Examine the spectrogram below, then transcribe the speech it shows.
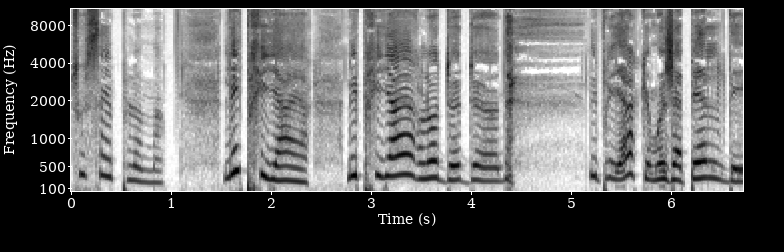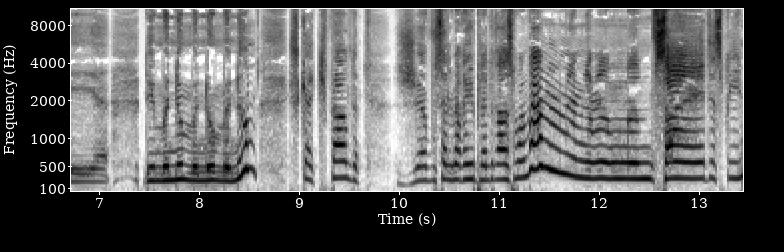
tout simplement. Les prières, les prières là de, de, de les prières que moi j'appelle des, euh, des monum, monum, monum. C'est quand ils parlent de Je vous salue Marie, pleine de grâce, Saint-Esprit.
